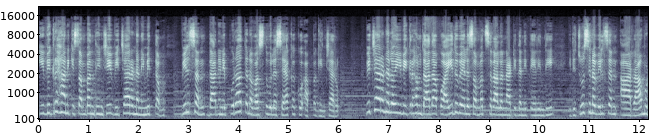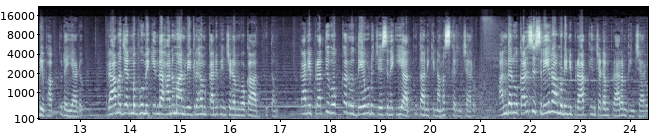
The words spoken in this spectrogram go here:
ఈ విగ్రహానికి సంబంధించి విచారణ నిమిత్తం విల్సన్ దానిని పురాతన వస్తువుల శాఖకు అప్పగించారు. విచారణలో ఈ విగ్రహం దాదాపు ఐదు వేల సంవత్సరాల నాటిదని తేలింది. ఇది చూసిన విల్సన్ ఆ రాముడి భక్తుడయ్యాడు. రామ జన్మభూమి కింద హనుమాన్ విగ్రహం కనిపించడం ఒక అద్భుతం. కానీ ప్రతి ఒక్కరూ దేవుడు చేసిన ఈ అద్భుతానికి నమస్కరించారు. అందరూ కలిసి శ్రీరాముడిని ప్రార్థించడం ప్రారంభించారు.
